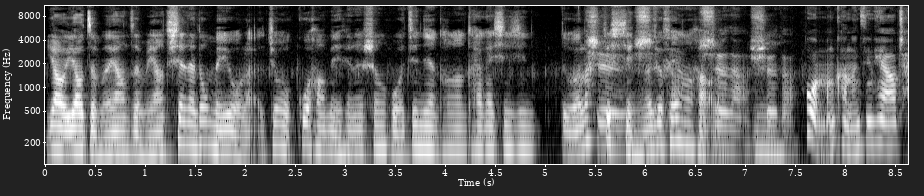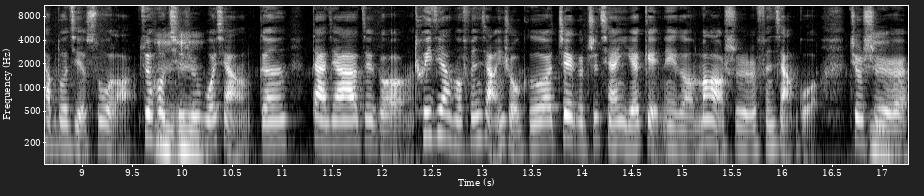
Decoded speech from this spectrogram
要要怎么样怎么样，现在都没有了，就过好每天的生活，健健康康，开开心心。得了，就醒了，就非常好了。是的，是的。我们可能今天要差不多结束了。最后，其实我想跟大家这个推荐和分享一首歌。这个之前也给那个孟老师分享过，就是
